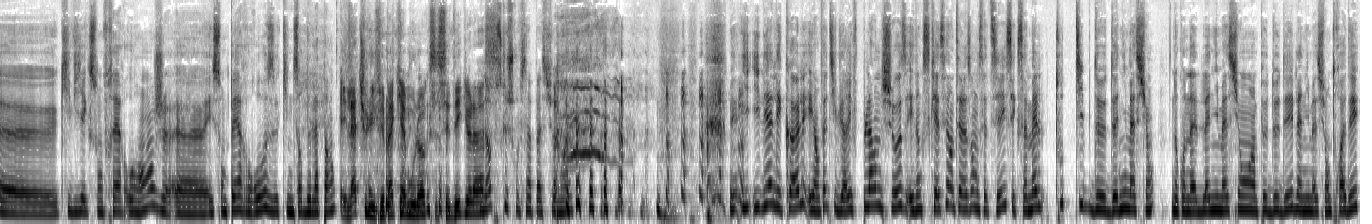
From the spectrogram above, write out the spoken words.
euh, qui vit avec son frère orange euh, et son père rose qui est une sorte de lapin. Et là tu lui fais pas Camoulox, c'est dégueulasse. Non, parce que je trouve ça passionnant. Mais il, est à l'école et en fait il lui arrive plein de choses. Et donc ce qui est assez intéressant dans cette série, c'est que ça mêle tout type de- d'animation. Donc on a de l'animation un peu 2D, de l'animation 3D.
